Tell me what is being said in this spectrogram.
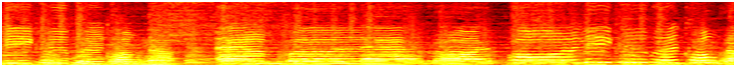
ลี่คือเพื่อนของเรา แอมเบอร์และรอยโพลี่คือเพื่อนของเรา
